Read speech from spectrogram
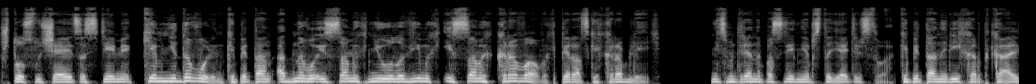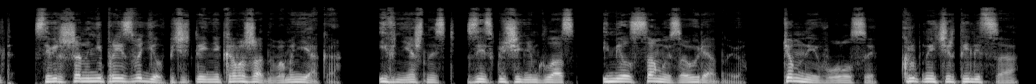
что случается с теми, кем недоволен капитан одного из самых неуловимых и самых кровавых пиратских кораблей. Несмотря на последние обстоятельства, капитан Рихард Кальт совершенно не производил впечатления кровожадного маньяка, и внешность, за исключением глаз, имел самую заурядную. Темные волосы, крупные черты лица,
